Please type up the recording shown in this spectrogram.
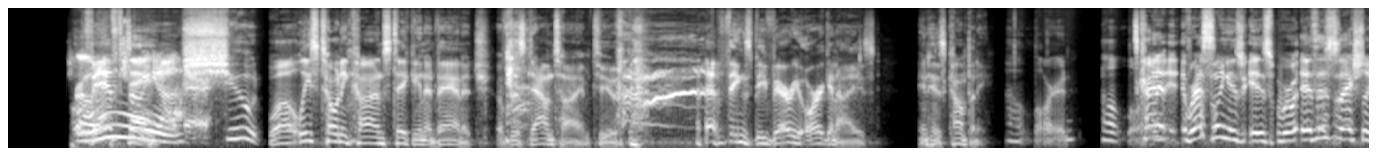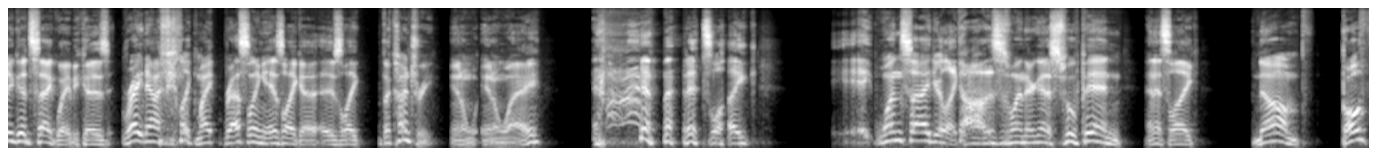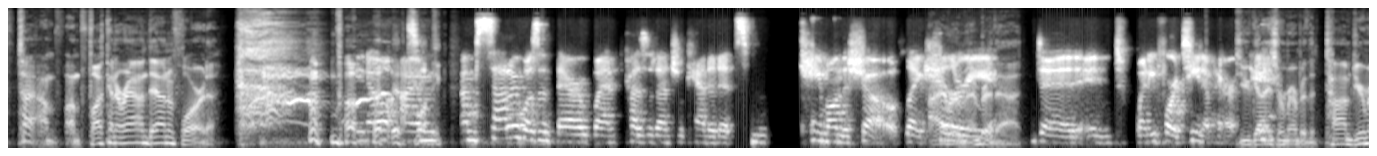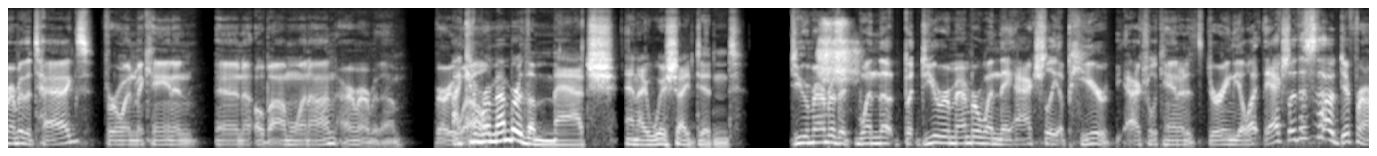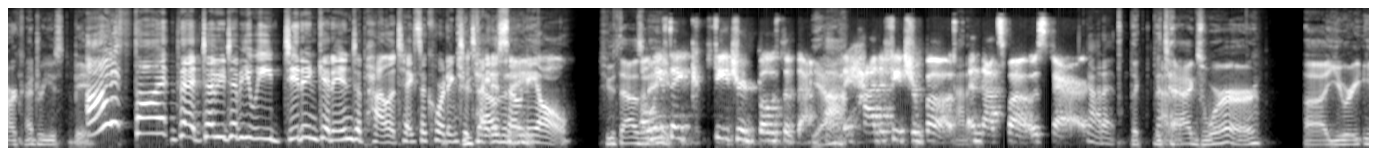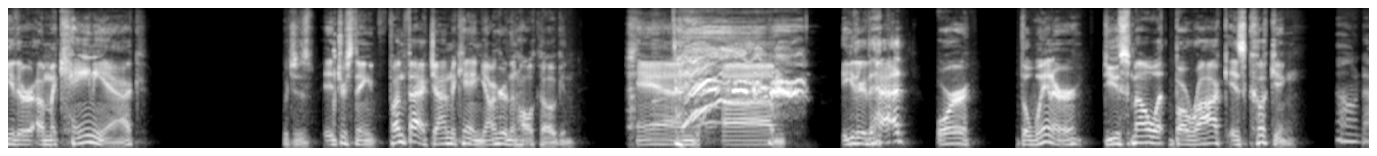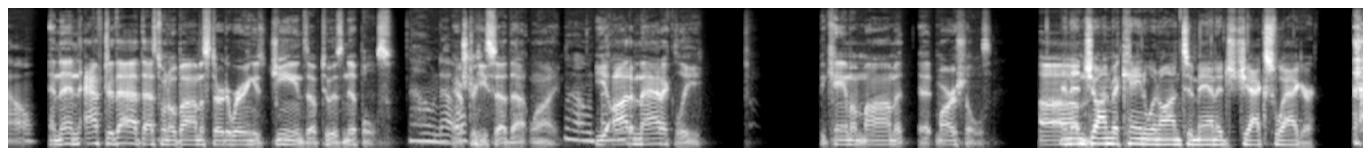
Oh, Throwing- throwing it out there. shoot. Well, at least Tony Khan's taking advantage of this downtime to have things be very organized in his company. Oh, Lord. Oh, Lord. It's kind of wrestling is is we're- this is actually a good segue because right now I feel like my wrestling is like a is like the country in a in a way, and that it's like it- one side you're like oh this is when they're gonna swoop in and it's like no I'm both time I'm I'm fucking around down in Florida. But You know, I'm like- I'm sad I wasn't there when presidential candidates came on the show, like I Hillary remember that. did in 2014. Apparently, Do you guys remember the Tom? Do you remember the tags for when McCain and and Obama went on? I remember them very well. I can remember the match, and I wish I didn't. Do you remember that when the but do you remember when they actually appeared, the actual candidates during the elect? They actually this is how different our country used to be. I thought that WWE didn't get into politics according to Titus 2008. O'Neill. 2008. Only if they featured both of them. Yeah. They had to feature both, and that's why it was fair. Got it. the the Got it. tags were uh, you were either a McCainiac, which is interesting. Fun fact: John McCain younger than Hulk Hogan, and um, either that or the winner. Do you smell what Barack is cooking? Oh, no. And then after that, that's when Obama started wearing his jeans up to his nipples. Oh, no. After he said that line, Oh, he automatically became a mom at, at Marshall's. Um, and then John McCain went on to manage Jack Swagger.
